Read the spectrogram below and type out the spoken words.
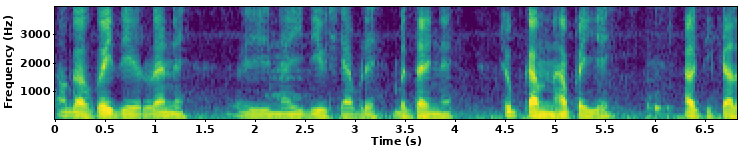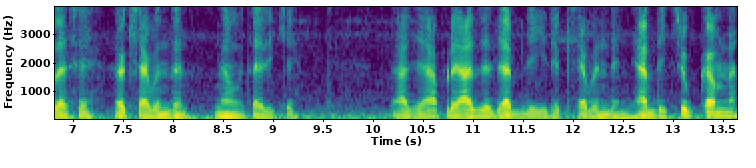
અગાઉ કહી દઈએ એટલે એના એ દિવસે આપણે બધાને શુભકામના અપાઈ જાય. આવતીકાલે છે રક્ષાબંધન નવ તારીખે. આજે આપણે આજે જ આપી દઈએ રક્ષાબંધનની હાર્દિક શુભકામના.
